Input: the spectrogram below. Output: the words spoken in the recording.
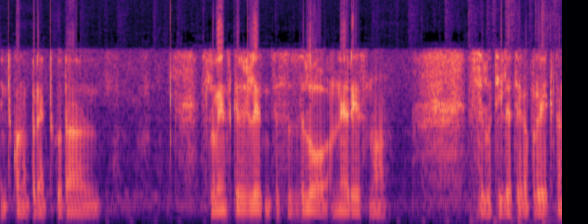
in tako naprej. Tako da slovenske železnice so zelo neresno se lotile tega projekta.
